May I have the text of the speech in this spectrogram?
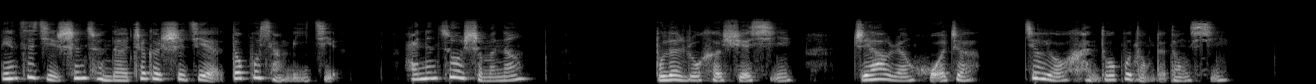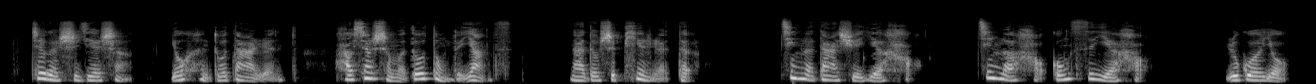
连自己生存的这个世界都不想理解，还能做什么呢？不论如何学习，只要人活着，就有很多不懂的东西。这个世界上有很多大人，好像什么都懂的样子。那都是骗人的。进了大学也好，进了好公司也好，如果有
